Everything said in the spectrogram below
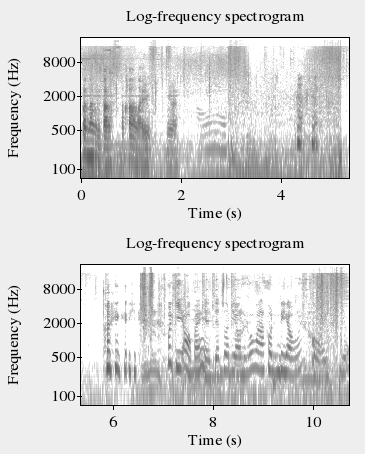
ก็นั่งตั้งข้างๆไลฟ์อยู่มีไหมเฮ้ยเมื่อกี้ออกไปเห็นเจ็ดตัวเดียวนึกว่ามาคนเดียวโอ้ยเยอะ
